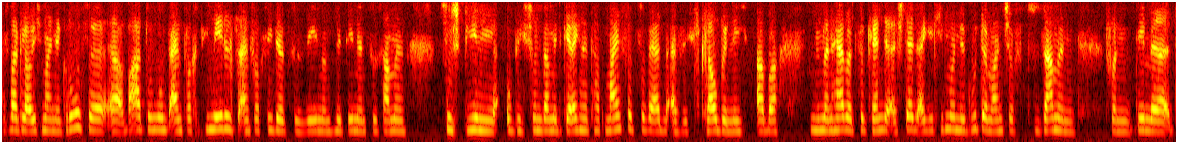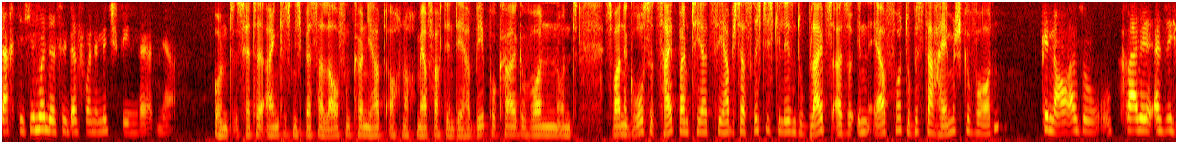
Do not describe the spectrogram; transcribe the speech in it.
das war, glaube ich, meine große Erwartung und einfach die Mädels einfach wieder zu sehen und mit denen zusammen zu spielen. Ob ich schon damit gerechnet habe, Meister zu werden, also ich glaube nicht. Aber wie man Herbert so kennt, er stellt eigentlich immer eine gute Mannschaft zusammen, von dem er dachte ich immer, dass wir da vorne mitspielen werden, ja. Und es hätte eigentlich nicht besser laufen können. Ihr habt auch noch mehrfach den DHB-Pokal gewonnen und es war eine große Zeit beim THC. Habe ich das richtig gelesen? Du bleibst also in Erfurt, du bist da heimisch geworden? Genau, also gerade, also ich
